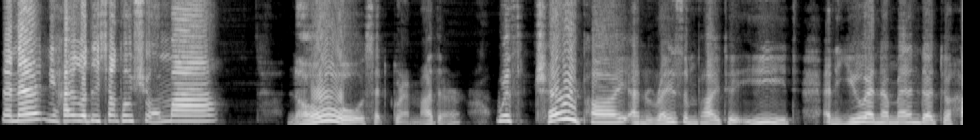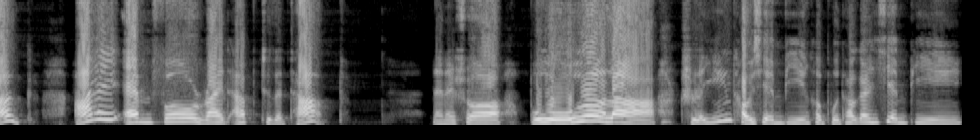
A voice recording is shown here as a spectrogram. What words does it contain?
奶奶，你还饿得像头熊吗？”“No,” said grandmother. With cherry pie and raisin pie to eat, and you and Amanda to hug, I am full right up to the top. 奶奶说：“不饿了，吃了樱桃馅饼和葡萄干馅饼，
